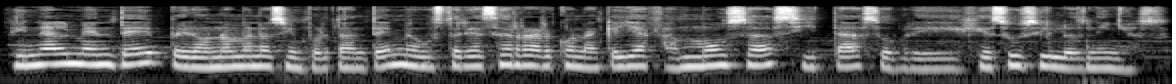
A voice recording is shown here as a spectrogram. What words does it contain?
Finalmente, pero no menos importante, me gustaría cerrar con aquella famosa cita sobre Jesús y los niños.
